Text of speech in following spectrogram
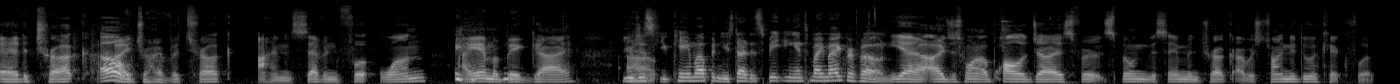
Ed Truck. Oh. I drive a truck. I'm seven foot one. I am a big guy. You Uh, just you came up and you started speaking into my microphone. Yeah, I just want to apologize for spilling the salmon truck. I was trying to do a kickflip.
